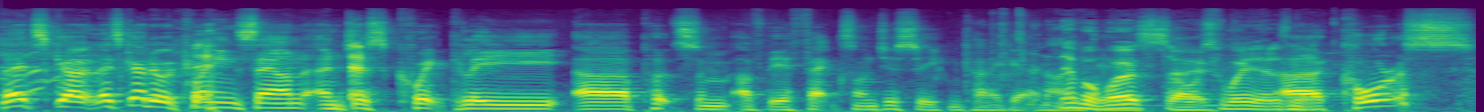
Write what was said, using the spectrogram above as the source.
let's go. Let's go to a clean sound and just quickly uh, put some of the effects on, just so you can kind of get an idea. never works, though. It's weird, isn't uh, it? Chorus.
